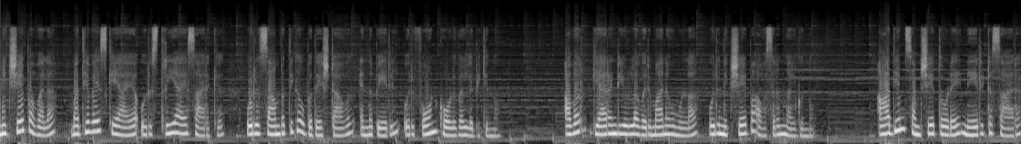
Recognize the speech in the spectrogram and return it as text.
നിക്ഷേപവല മധ്യവയസ്കയായ ഒരു സ്ത്രീയായ സാരയ്ക്ക് ഒരു സാമ്പത്തിക ഉപദേഷ്ടാവ് എന്ന പേരിൽ ഒരു ഫോൺ കോളുകൾ ലഭിക്കുന്നു. അവർ ഗ്യാരണ്ടിയുള്ള വരുമാനവുമുള്ള ഒരു നിക്ഷേപ അവസരം നൽകുന്നു. ആദ്യം സംശയത്തോടെ നേരിട്ട സാര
